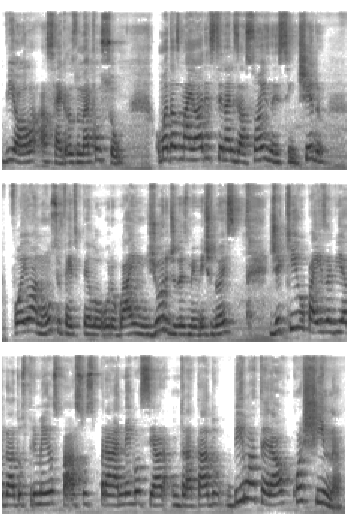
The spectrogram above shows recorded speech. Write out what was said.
viola as regras do Mercosul. Uma das maiores sinalizações nesse sentido foi o anúncio feito pelo Uruguai em julho de 2022 de que o país havia dado os primeiros passos para negociar um tratado bilateral com a China.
